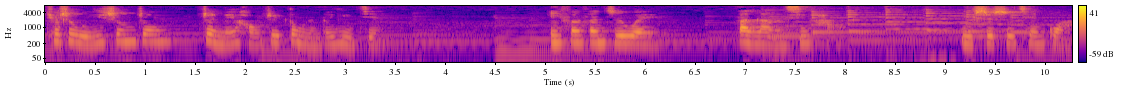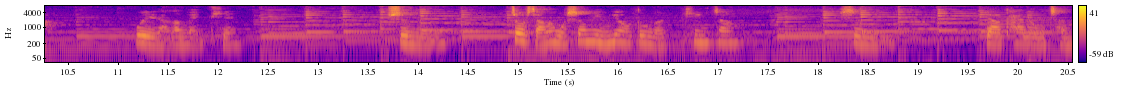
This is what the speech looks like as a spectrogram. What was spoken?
却是我一生中最美好、最动人的遇见。一番番滋味，泛滥了心海。一丝丝牵挂，蔚染了每天。是你，奏响了我生命妙动的篇章；是你，撩开了我尘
